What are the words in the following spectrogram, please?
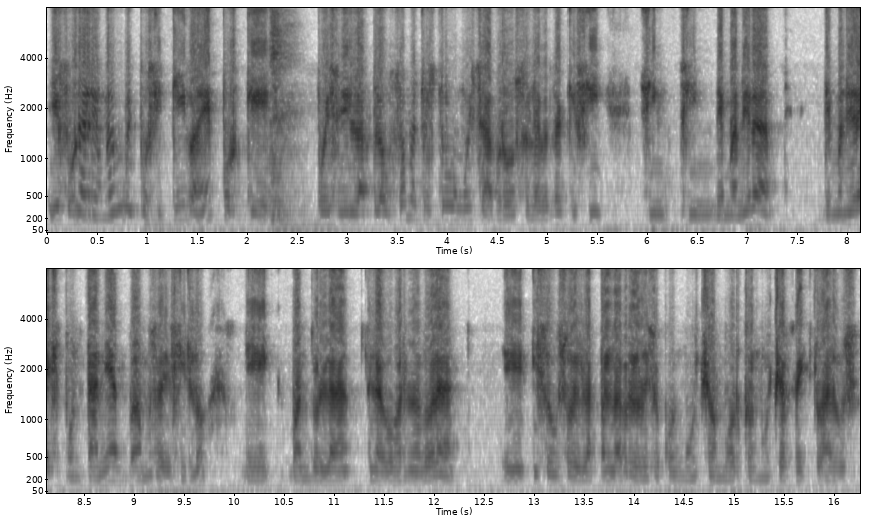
Y fue una reunión muy positiva, ¿eh? porque pues el aplausómetro estuvo muy sabroso, la verdad que sí, sin, sin de manera de manera espontánea, vamos a decirlo, eh, cuando la, la gobernadora eh, hizo uso de la palabra, lo hizo con mucho amor, con mucho afecto a los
